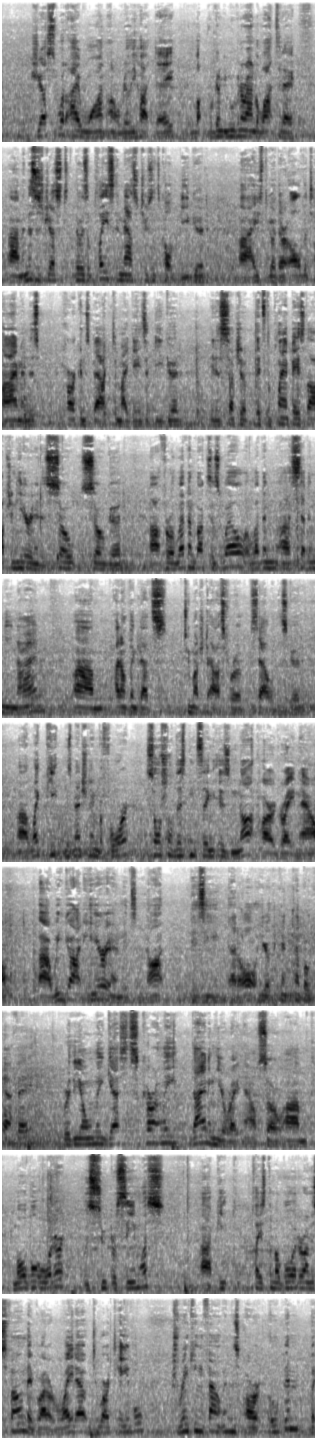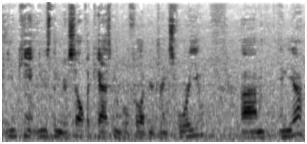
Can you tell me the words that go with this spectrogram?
just what I want on a really hot day. We're going to be moving around a lot today. Um, and this is just, there was a place in Massachusetts called b.good. Uh, I used to go there all the time, and this harkens back to my days at b.good. It is such a, it's the plant based option here, and it is so, so good. Uh, for 11 bucks as well, 11.79. Um, I don't think that's too much to ask for a salad this good. Uh, like Pete was mentioning before, social distancing is not hard right now. Uh, we got here and it's not busy at all here at the Contempo Cafe. We're the only guests currently dining here right now. So um, mobile order was super seamless. Uh, Pete placed the mobile order on his phone. They brought it right out to our table. Drinking fountains are open, but you can't use them yourself. A cast member will fill up your drinks for you. Um, and yeah,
